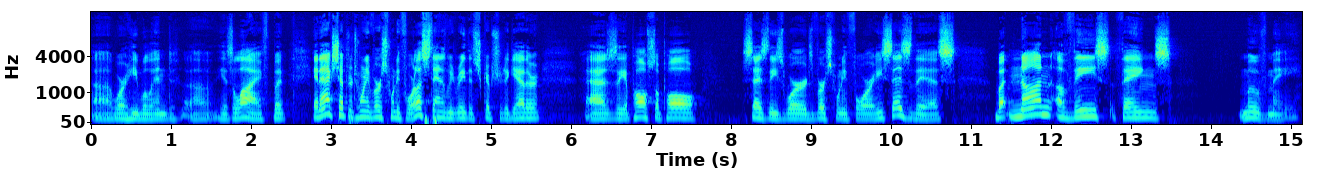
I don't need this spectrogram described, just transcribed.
uh, where he will end uh, his life. But in Acts chapter 20, verse 24, let's stand as we read the scripture together. As the Apostle Paul says these words, verse 24, he says this, But none of these things move me.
